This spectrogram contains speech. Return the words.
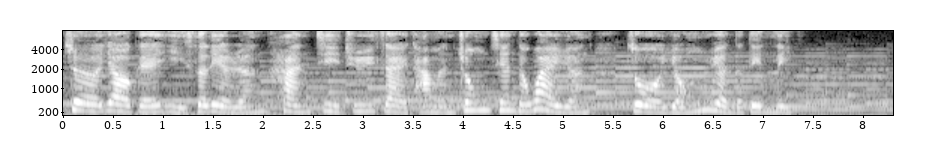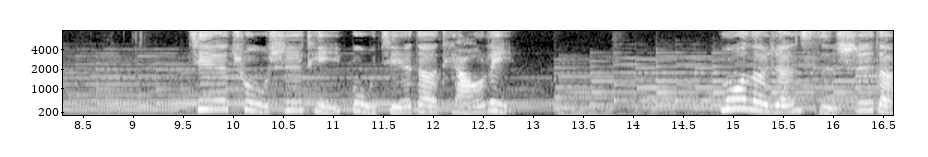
这要给以色列人和寄居在他们中间的外人做永远的定例。接触尸体不洁的条例，摸了人死尸的，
